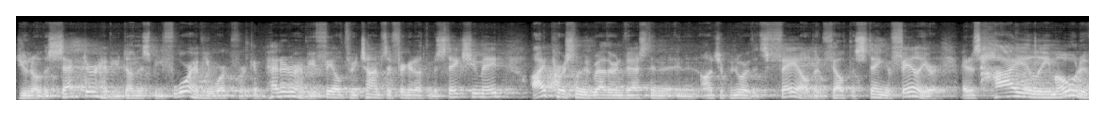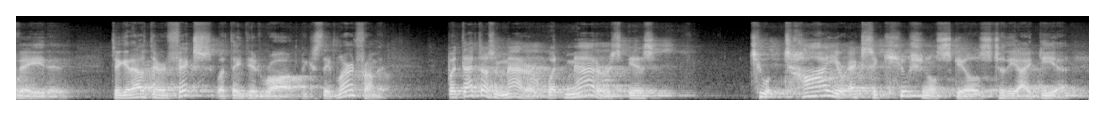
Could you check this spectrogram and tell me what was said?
Do you know the sector? Have you done this before? Have you worked for a competitor? Have you failed three times and figured out the mistakes you made? I personally would rather invest in, a, in an entrepreneur that's failed and felt the sting of failure and is highly motivated to get out there and fix what they did wrong because they've learned from it. But that doesn't matter. What matters is to tie your executional skills to the idea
